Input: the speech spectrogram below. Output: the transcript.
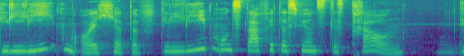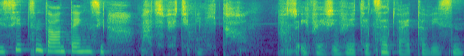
die lieben euch ja, die lieben uns dafür, dass wir uns das trauen. Die sitzen da und denken sich, das würde ich mir nicht. Also ich, ich würde jetzt nicht weiter wissen.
